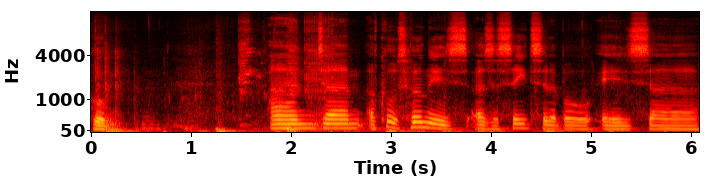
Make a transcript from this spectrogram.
hum. And um, of course, hung is as a seed syllable is uh,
